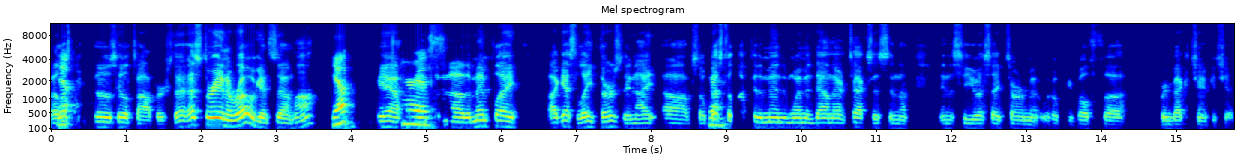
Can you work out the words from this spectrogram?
Well, yep. Let's those Hilltoppers. That, that's three in a row against them, huh? Yep. Yeah. Sure is. And, uh, the men play, I guess, late Thursday night. Uh, so yeah. best of luck to the men and women down there in Texas in the in the CUSA tournament. We hope you both uh, bring back a championship.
